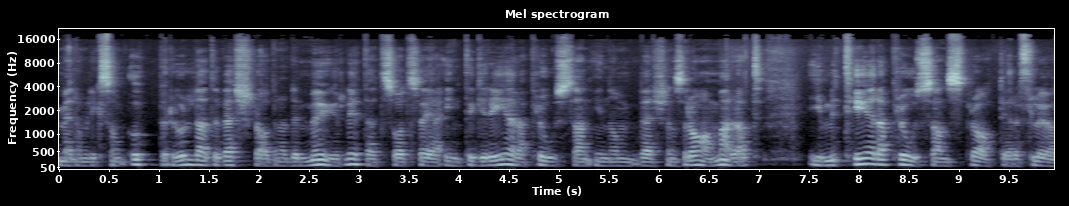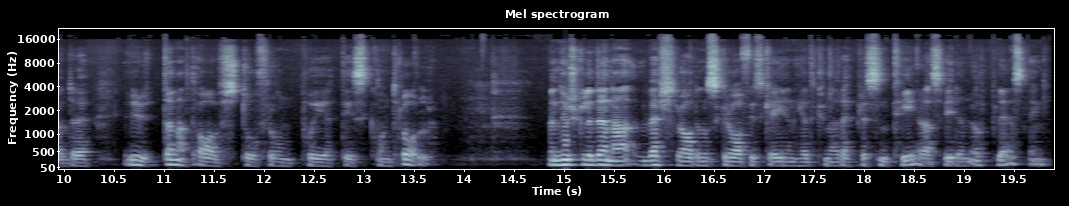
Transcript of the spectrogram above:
med de liksom upprullade versraderna det möjligt att så att säga integrera prosan inom versens ramar, att imitera prosans pratigare flöde utan att avstå från poetisk kontroll. Men hur skulle denna versradens grafiska enhet kunna representeras vid en uppläsning?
